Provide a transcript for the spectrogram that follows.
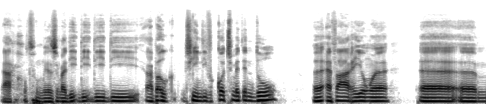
ja, god, maar die, die, die, die hebben ook misschien liever Kortsmit in het doel. Eh, ervaren jongen, eh, ehm,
